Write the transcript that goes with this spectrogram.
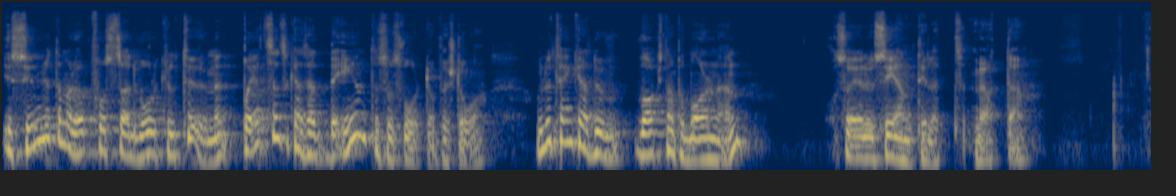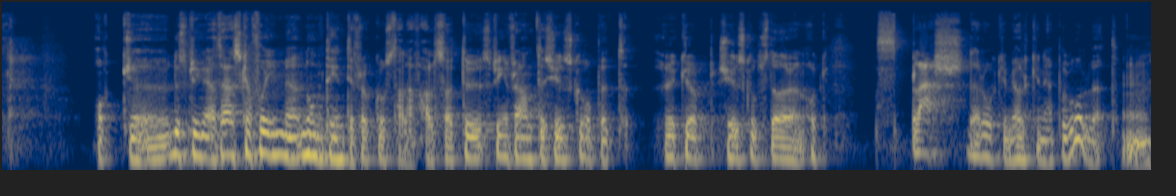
I synnerhet när man är uppfostrad i vår kultur. Men på ett sätt så kan jag säga att det är inte så svårt att förstå. Om du tänker att du vaknar på morgonen och så är du sen till ett möte. Och eh, du springer att jag ska få in mig någonting till frukost i alla fall. Så att du springer fram till kylskåpet, rycker upp kylskåpsdörren och splash, där åker mjölken ner på golvet. Mm.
